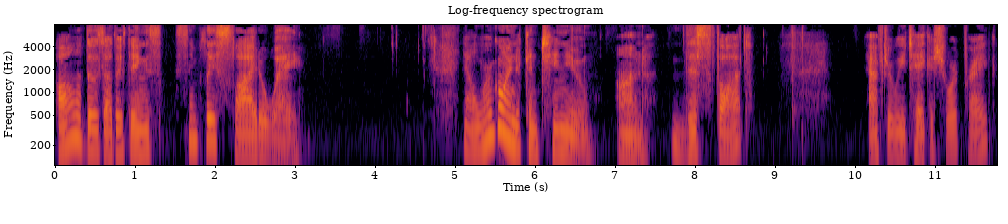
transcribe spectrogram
all of those other things simply slide away. Now we're going to continue on this thought after we take a short break.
